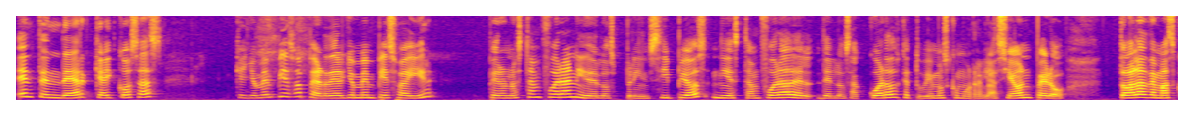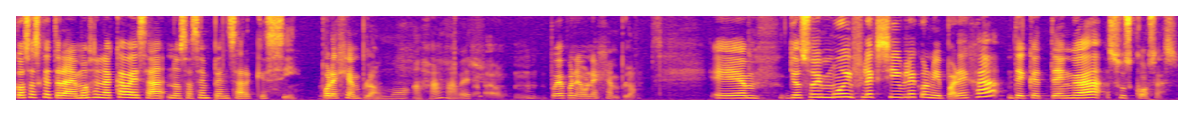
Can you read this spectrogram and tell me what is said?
entender que hay cosas que yo me empiezo a perder, yo me empiezo a ir, pero no están fuera ni de los principios, ni están fuera de, de los acuerdos que tuvimos como relación, pero todas las demás cosas que traemos en la cabeza nos hacen pensar que sí. Por ejemplo. Ajá, a ver. Ah, voy a poner un ejemplo. Em, yo soy muy flexible con mi pareja de que tenga sus cosas.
